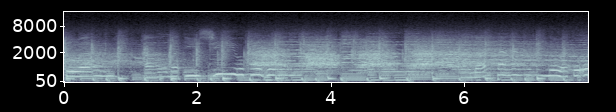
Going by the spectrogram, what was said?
とは甘い潮風あなたの後を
